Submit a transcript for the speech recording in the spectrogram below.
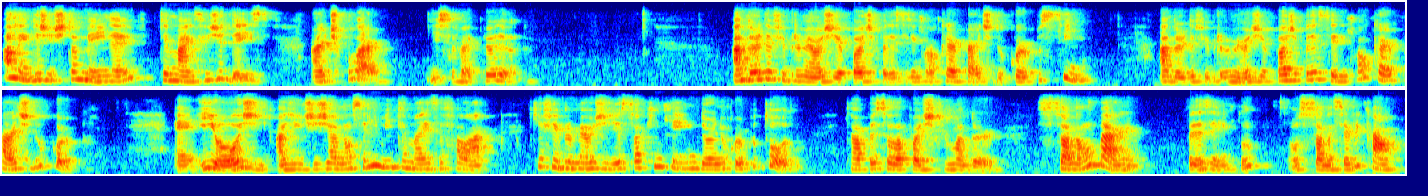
Além da gente também, né, ter mais rigidez articular. Isso vai piorando. A dor da fibromialgia pode aparecer em qualquer parte do corpo? Sim, a dor da fibromialgia pode aparecer em qualquer parte do corpo. É, e hoje a gente já não se limita mais a falar que a fibromialgia é só quem tem dor no corpo todo. Então a pessoa pode ter uma dor só na lombar, por exemplo, ou só na cervical,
